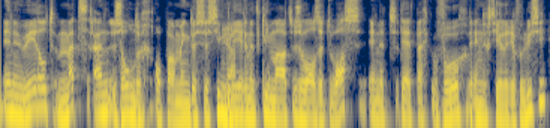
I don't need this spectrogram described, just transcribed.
in een wereld met en zonder opwarming. Dus ze simuleren het klimaat zoals het was in het tijdperk voor de industriële revolutie.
